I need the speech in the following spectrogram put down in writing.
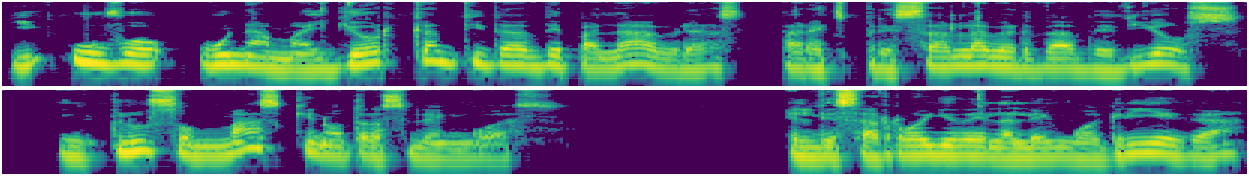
y hubo una mayor cantidad de palabras para expresar la verdad de Dios, incluso más que en otras lenguas. El desarrollo de la lengua griega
